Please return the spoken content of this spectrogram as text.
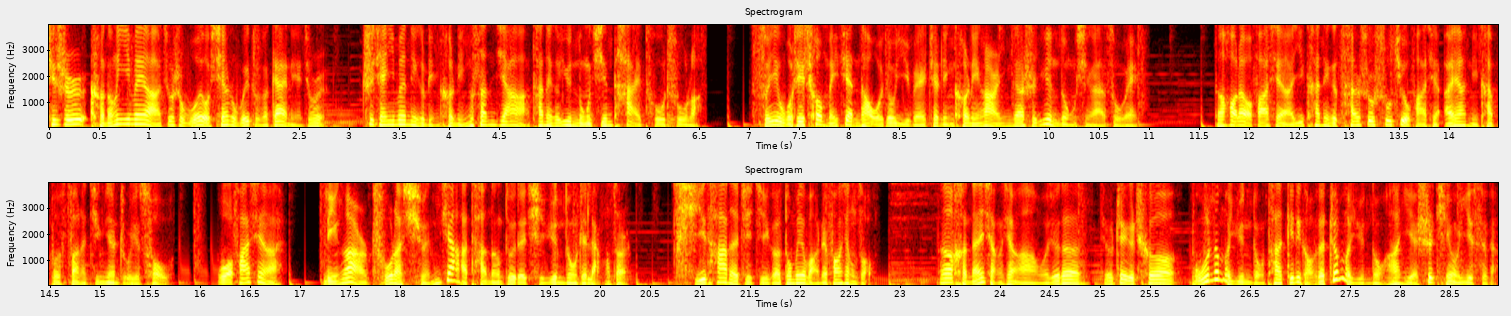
其实可能因为啊，就是我有先入为主的概念，就是之前因为那个领克零三加啊，它那个运动基因太突出了，所以我这车没见到，我就以为这领克零二应该是运动型 SUV。但后来我发现啊，一看那个参数数据，我发现，哎呀，你看不犯了经验主义错误。我发现啊，零二除了悬架它能对得起运动这两个字儿，其他的这几个都没往这方向走。那很难想象啊，我觉得就这个车不那么运动，它给你搞得这么运动啊，也是挺有意思的。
